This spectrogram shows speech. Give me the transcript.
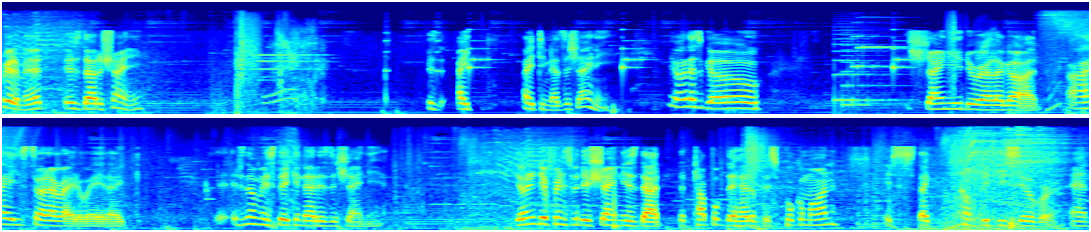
Wait a minute, is that a shiny? Is I I think that's a shiny. Yo, let's go. Shiny Duraludon. I saw that right away. Like, there's no mistaking that is a shiny. The only difference with the shiny is that the top of the head of this Pokemon, it's like completely silver and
